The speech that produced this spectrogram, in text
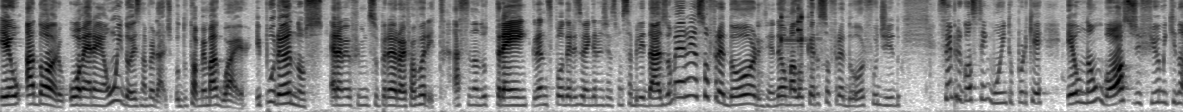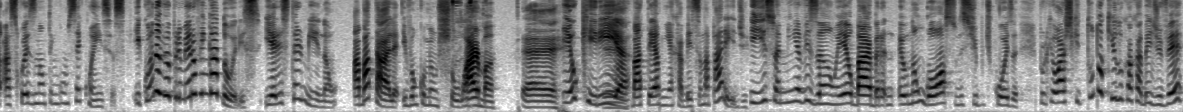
Eu adoro o Homem-Aranha 1 e 2, na verdade, o do Tobey Maguire. E por anos era meu filme de super-herói favorito. Assinando trem, grandes poderes vêm grandes responsabilidades. Homem-Aranha é sofredor, entendeu? Maloqueiro sofredor, fudido. Sempre gostei muito porque eu não gosto de filme que as coisas não têm consequências. E quando eu vi o primeiro Vingadores e eles terminam a batalha e vão comer um shawarma, É. eu queria É. bater a minha cabeça na parede. E isso é minha visão. Eu, Bárbara, eu não gosto desse tipo de coisa. Porque eu acho que tudo aquilo que eu acabei de ver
